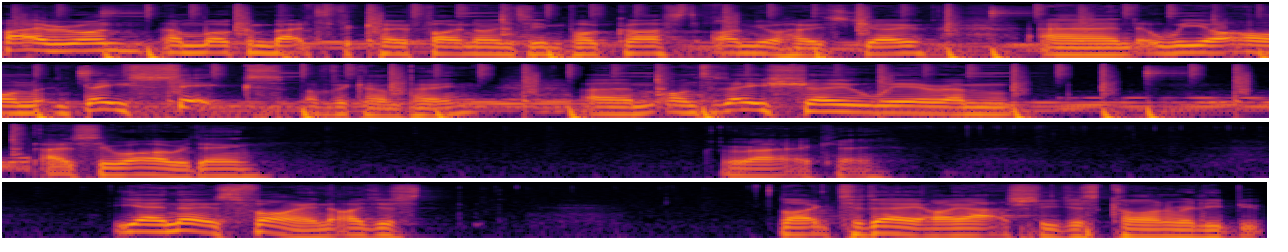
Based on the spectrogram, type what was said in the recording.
Hi, everyone, and welcome back to the Co Fight 19 podcast. I'm your host, Joe, and we are on day six of the campaign. Um, on today's show, we're um, actually, what are we doing? Right, okay. Yeah, no, it's fine. I just, like today, I actually just can't really be.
